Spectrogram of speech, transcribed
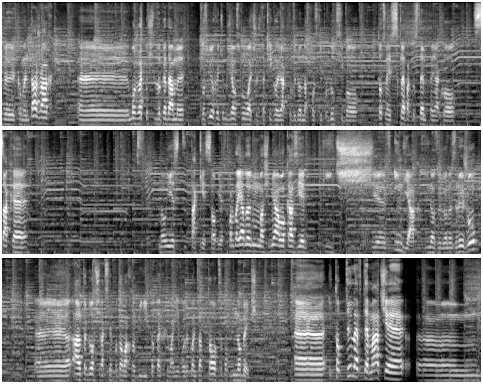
w komentarzach. Eee, może jakoś się dogadamy. Bo z miłą chęcią chciał spróbować coś takiego, jak to wygląda w polskiej produkcji, bo to, co jest w sklepach dostępne jako sake, no jest takie sobie. Prawda, jadłem, właśnie miałem okazję pić e, w Indiach wino zrobione z ryżu, e, ale to goście tak sobie po domach robili, to też chyba nie było do końca to, co powinno być. E, I to tyle w temacie em,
